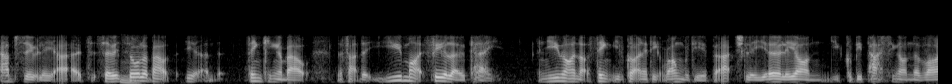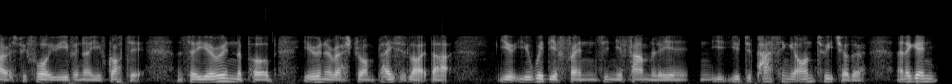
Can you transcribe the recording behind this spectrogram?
Absolutely. Uh, so it's all about you know, thinking about the fact that you might feel okay. And you might not think you've got anything wrong with you, but actually, early on, you could be passing on the virus before you even know you've got it. And so you're in the pub, you're in a restaurant, places like that. You, you're with your friends and your family, and you, you're passing it on to each other. And again,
